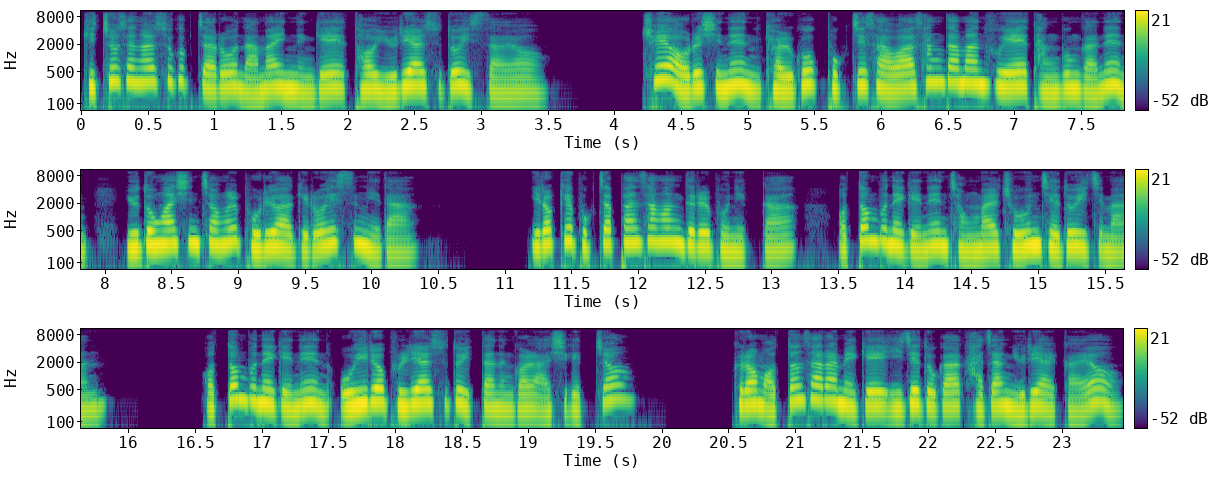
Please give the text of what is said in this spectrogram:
기초생활수급자로 남아있는 게 더 유리할 수도 있어요. 최 어르신은 결국 복지사와 상담한 후에 당분간은 유동화 신청을 보류하기로 했습니다. 이렇게 복잡한 상황들을 보니까 어떤 분에게는 정말 좋은 제도이지만 어떤 분에게는 오히려 불리할 수도 있다는 걸 아시겠죠? 그럼 어떤 사람에게 이 제도가 가장 유리할까요?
